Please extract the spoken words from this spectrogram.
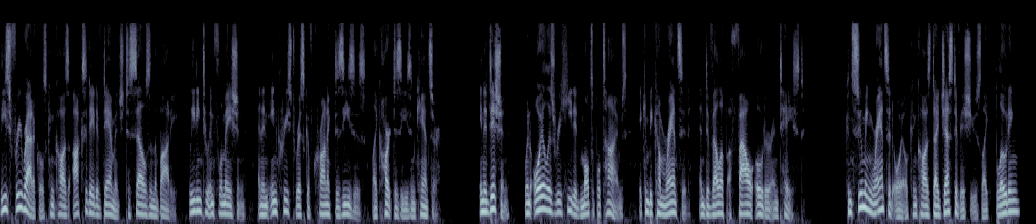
These free radicals can cause oxidative damage to cells in the body, leading to inflammation and an increased risk of chronic diseases like heart disease and cancer. In addition, when oil is reheated multiple times, it can become rancid and develop a foul odor and taste. Consuming rancid oil can cause digestive issues like bloating,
